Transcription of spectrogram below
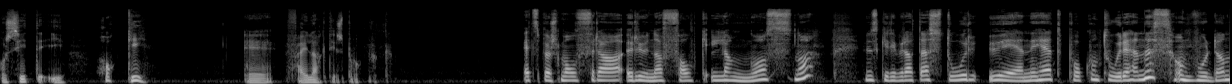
å sitte i hockey er feilaktig språkbruk. Et spørsmål fra Runa Falk Langås nå. Hun skriver at det er stor uenighet på kontoret hennes om hvordan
